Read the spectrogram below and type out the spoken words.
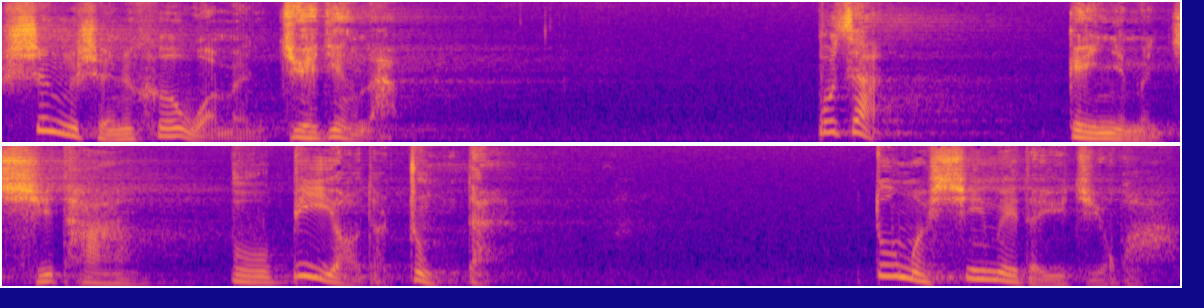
圣神和我们决定了，不再给你们其他不必要的重担。多么欣慰的一句话！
